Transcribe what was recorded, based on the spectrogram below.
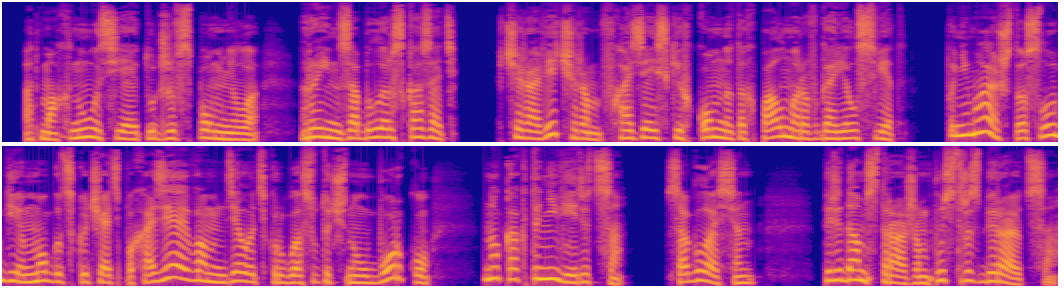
— отмахнулась я и тут же вспомнила. Рейн забыла рассказать. Вчера вечером в хозяйских комнатах Палмеров горел свет. Понимаю, что слуги могут скучать по хозяевам, делать круглосуточную уборку — но как-то не верится. Согласен. Передам стражам, пусть разбираются.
